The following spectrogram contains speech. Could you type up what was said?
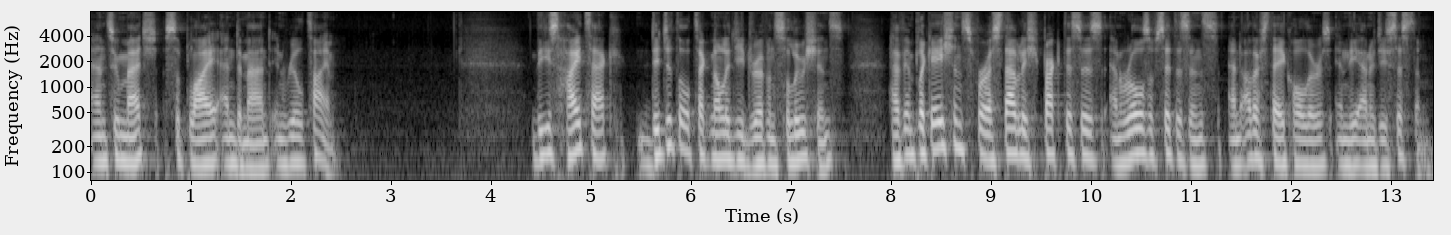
and to match supply and demand in real time. These high-tech, digital technology-driven solutions have implications for established practices and roles of citizens and other stakeholders in the energy system.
